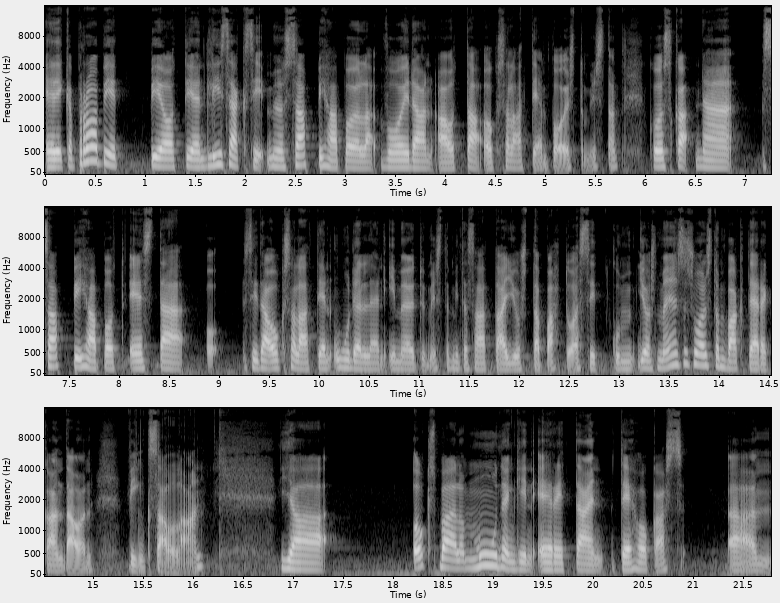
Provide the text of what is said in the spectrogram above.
eli probioottien lisäksi myös sappihapoilla voidaan auttaa oksalaattien poistumista, koska nämä sappihapot estää sitä oksalaattien uudelleen imeytymistä, mitä saattaa just tapahtua sit, kun, jos meidän se suoliston bakteerikanta on vinksallaan. Ja oxbile on muutenkin erittäin tehokas äm,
